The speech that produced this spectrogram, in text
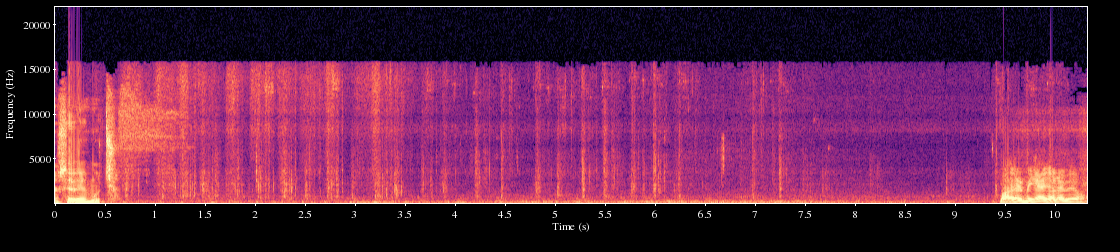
No se ve mucho. Madre mía, ya le veo.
